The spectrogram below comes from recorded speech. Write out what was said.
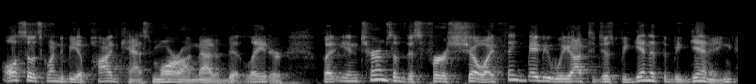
Also, it's going to be a podcast, more on that a bit later. But in terms of this first show, I think maybe we ought to just begin at the beginning,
